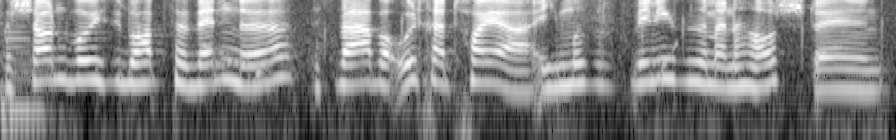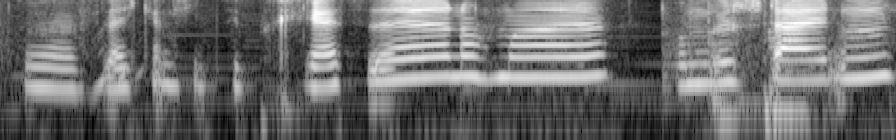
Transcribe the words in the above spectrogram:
Mal schauen, wo ich es überhaupt verwende. Es war aber ultra teuer. Ich muss es wenigstens in mein Haus stellen. So, vielleicht kann ich die Zypresse nochmal umgestalten.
